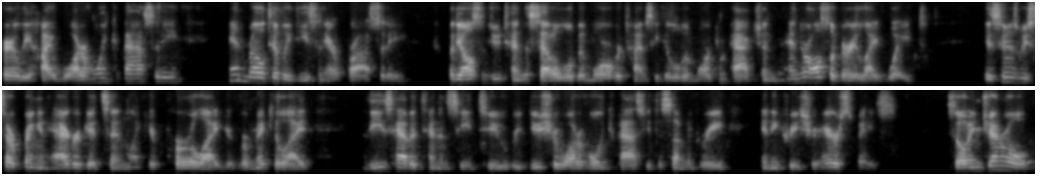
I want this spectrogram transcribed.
fairly high water holding capacity and relatively decent air porosity. But they also do tend to settle a little bit more over time, so you get a little bit more compaction, and they're also very lightweight. As soon as we start bringing aggregates in, like your perlite, your vermiculite, these have a tendency to reduce your water holding capacity to some degree and increase your airspace. So in general,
